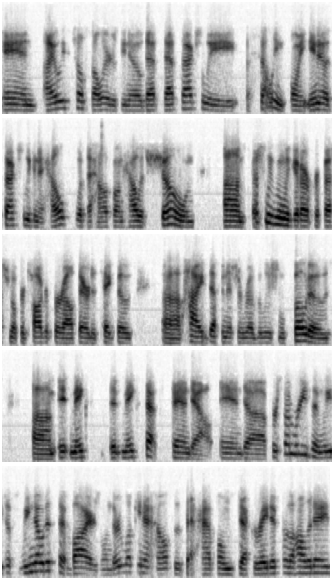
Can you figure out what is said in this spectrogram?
And I always tell sellers, you know, that that's actually a selling point. You know, it's actually going to help with the house on how it's shown. um, especially when we get our professional photographer out there to take those uh, high definition resolution photos. Um, it makes it makes that stand out. And uh, for some reason, we just we notice that buyers when they're looking at houses that have homes decorated for the holidays,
